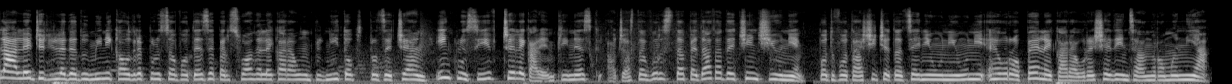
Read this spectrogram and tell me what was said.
La alegerile de duminică au dreptul să voteze persoanele care au împlinit 18 ani, inclusiv cele care împlinesc această vârstă pe data de 5 iunie. Pot vota și cetățenii Uniunii Europene care au reședința în România.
